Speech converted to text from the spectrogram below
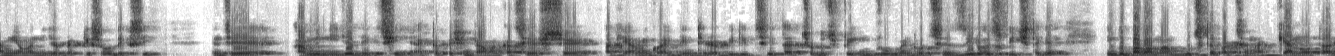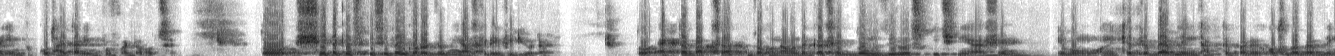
আমি আমার নিজের প্র্যাকটিসেও দেখছি যে আমি নিজে দেখছি একটা পেশেন্ট আমার কাছে এসছে, তাকে আমি কয়েকদিন থেরাপি দিচ্ছি। তার ছোট ছোট ইমপ্রুভমেন্ট হচ্ছে জিরো স্পিচ থেকে, কিন্তু বাবা মা বুঝতে পারছে না কেন তার কোথায় তার ইম্প্রুভমেন্টটা হচ্ছে। তো সেটাকে স্পেসিফাই করার জন্যই আজকের এই ভিডিওটা তো একটা বাচ্চা যখন আমাদের কাছে একদম জিরো স্পিচ নিয়ে আসে এবং অনেক ক্ষেত্রে ব্যাবলিং থাকতে পারে অথবা ব্যাবলিং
